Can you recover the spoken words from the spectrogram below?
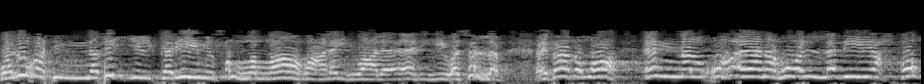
ولغة النبي الكريم صلى الله عليه وعلى آله وسلم. عباد الله إن القرآن هو الذي يحفظ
